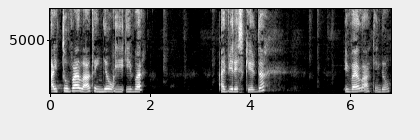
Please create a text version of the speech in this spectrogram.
Aí tu vai lá, entendeu? E, e vai. Aí vira à esquerda. E vai lá, entendeu?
